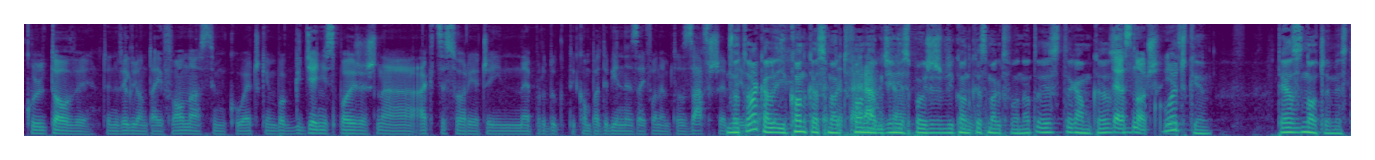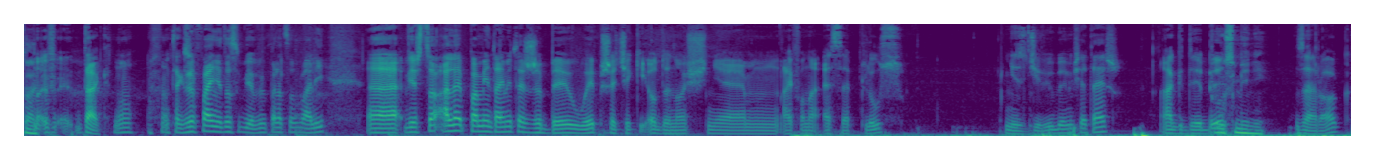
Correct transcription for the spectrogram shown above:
kultowy, ten wygląd iPhone'a z tym kółeczkiem, bo gdzie nie spojrzysz na akcesoria czy inne produkty kompatybilne z iPhone'em, to zawsze No tak, ale ikonka smartfona, gdzie nie spojrzysz w ikonkę smartfona, to jest ramka z Teraz notch kółeczkiem. Jest. Teraz z noczem jest, tak. No, tak, no. Także fajnie to sobie wypracowali. E, wiesz co, ale pamiętajmy też, że były przecieki odnośnie mm, iPhone'a SE Plus. Nie zdziwiłbym się też. A gdyby. Plus mini. Za rok.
